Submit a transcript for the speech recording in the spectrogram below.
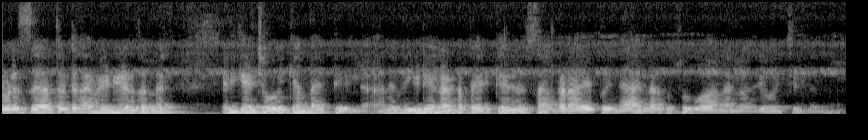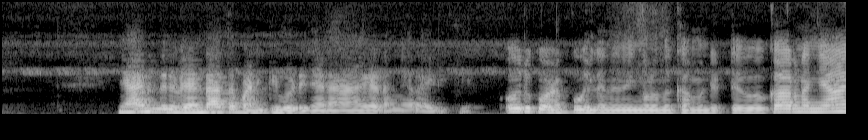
ഇവിടെ സേർത്തിട്ട് ഞാൻ വീഡിയോ എടുത്തിട്ട് എനിക്ക് ചോദിക്കാൻ പറ്റിയില്ല. അതിന് വീഡിയോ കണ്ടപ്പോൾ എനിക്ക് ഒരു സങ്കടമായിപ്പോയി. ഞാൻ എല്ലാവർക്കും സുഖമാണല്ലോ എന്ന് ചോദിച്ചില്ലെന്ന്. ഞാൻ ഇന്നൊരു വേണ്ടാത്ത പണിക്ക് പോയിട്ട് ഞാൻ ആകെ ഇടങ്ങേറായിരിക്കും ഒരു കുഴപ്പമില്ലെന്ന് നിങ്ങളൊന്ന് കമന്റ് ഇട്ടു കാരണം ഞാൻ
